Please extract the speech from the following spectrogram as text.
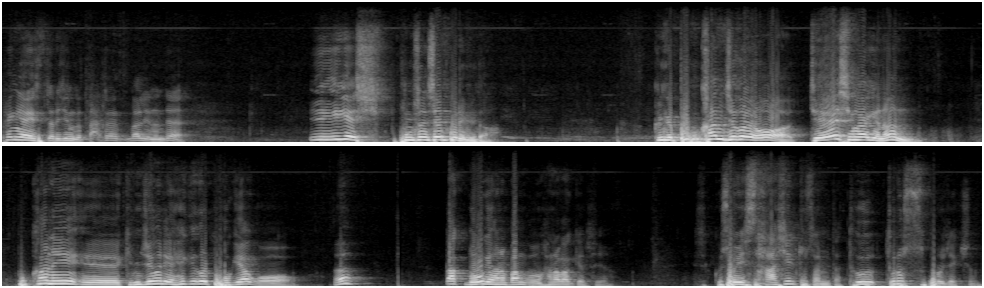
평양에서 떨어지는 거 딱 날리는데 이, 시- 풍선 샘플입니다. 그러니까 북한 저거요 제 생각에는 북한이 에, 김정은이 핵을 포기하고 어? 딱 놓게 하는 방법은 하나밖에 없어요. 그 소위 사실 투사입니다. truth projection.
